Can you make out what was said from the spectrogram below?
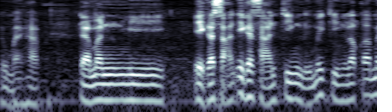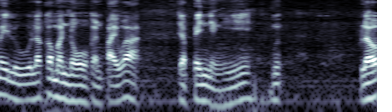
ถูกไหมครับ แต่มันมีเอกสารเอกสารจริงหรือไม่จริงเราก็ไม่รู้แล้วก็มโนกันไปว่าจะเป็นอย่างนี้ แล้ว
